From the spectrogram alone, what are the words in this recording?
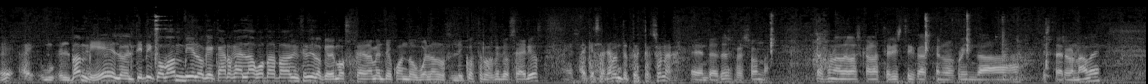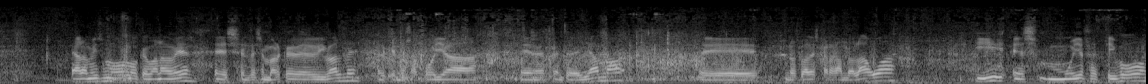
¿Eh? El Bambi, ¿eh? el típico Bambi, lo que carga el agua para apagar el incendio, lo que vemos generalmente cuando vuelan los helicópteros, los medios aéreos, hay que sacarlo entre tres personas. Entre tres personas. es una de las características que nos brinda esta aeronave. Ahora mismo lo que van a ver es el desembarque del Vivalde, el que nos apoya en el frente de llama, eh, nos va descargando el agua y es muy efectivo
